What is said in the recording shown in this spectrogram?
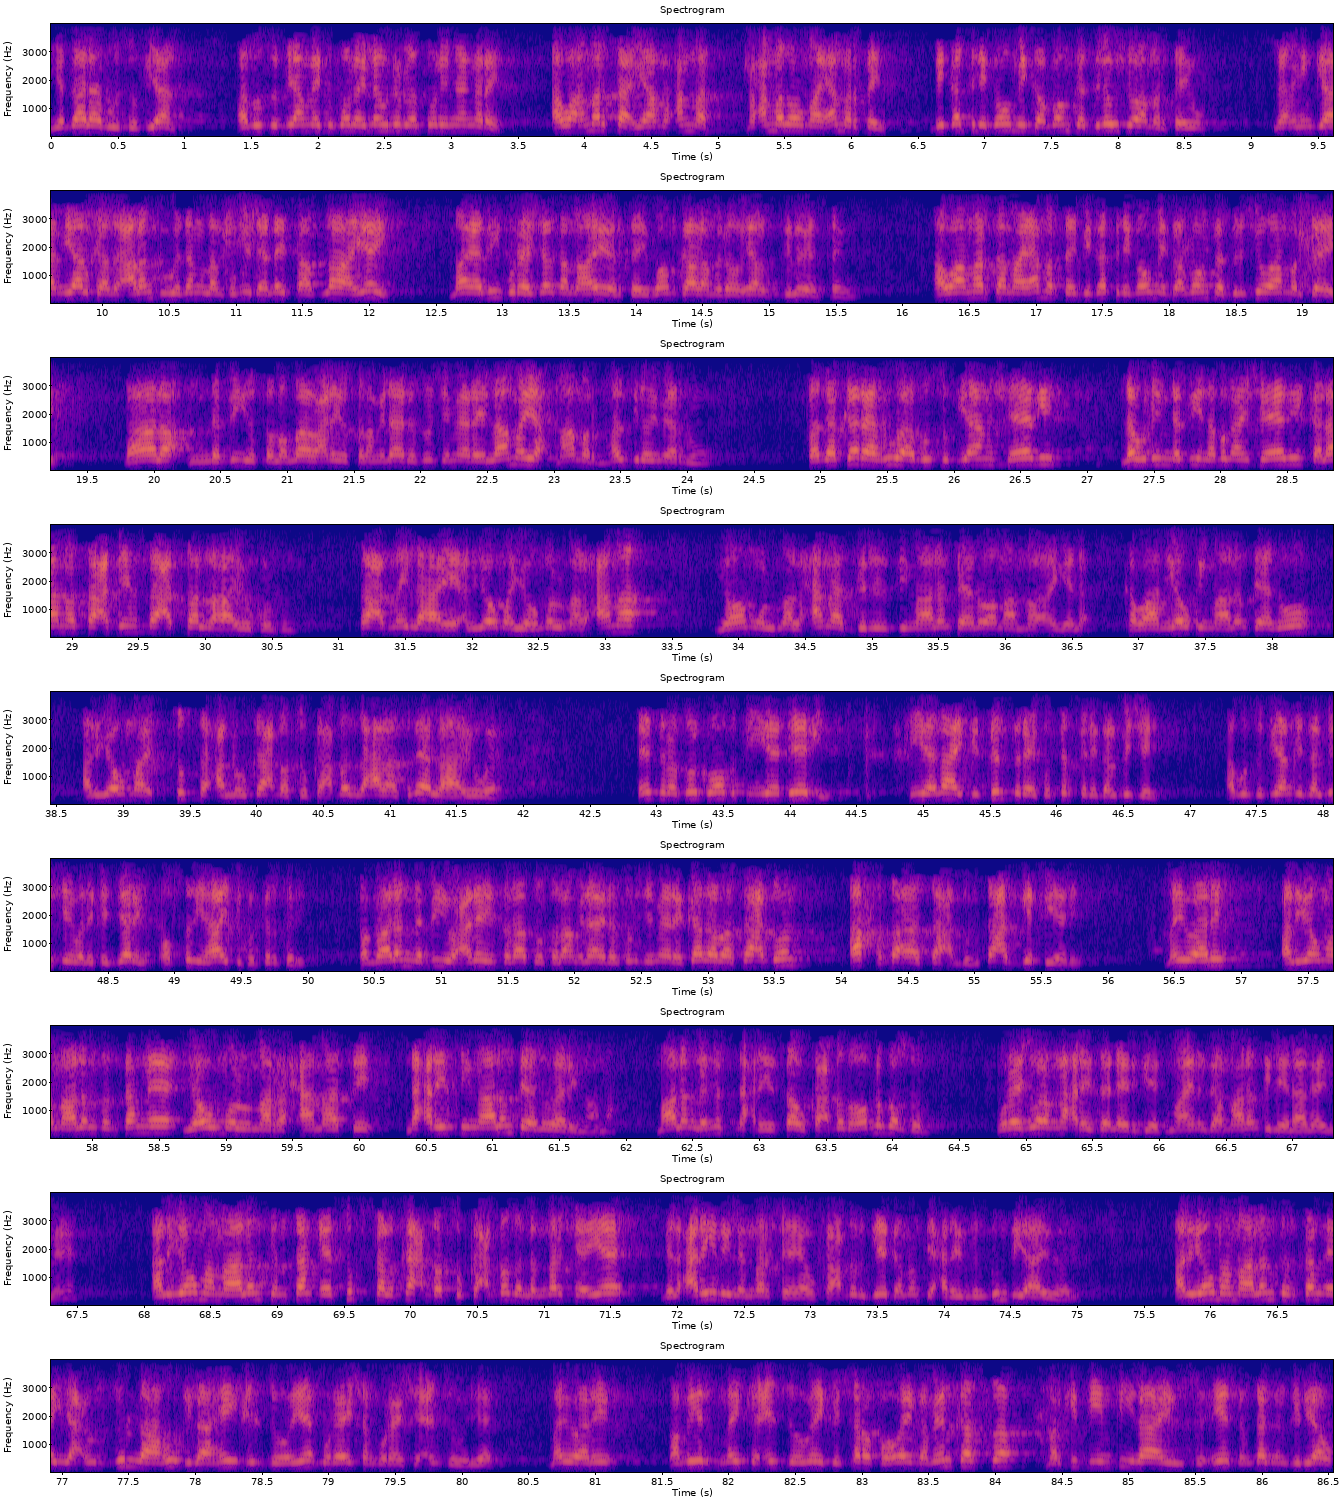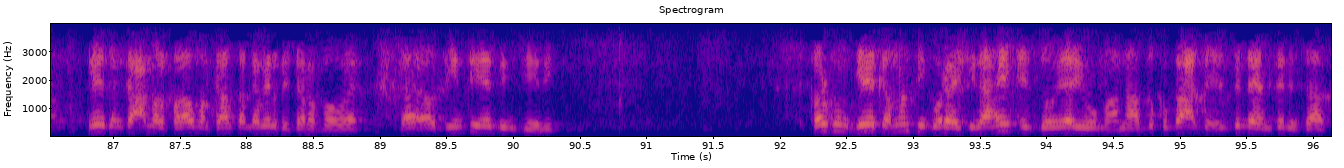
iyo qaala abu sufyaan abu sufyaan may kakolay law lirasuli nangara awa amarta ya muxamed muxamed o may amartay bikatli qawmika qoomka dilowsho amartay hingaamiyaalkaada calanka wedan lankumid elay taaslahayay may adi quraysha dhamaayo ertay qoomkaaga miro dilo ertay awa amarta may amartay bikatli qawmika qoomka dilsho amartay qaala nabiyu sala lahu alayhi wasalam ilahi rasulka meeray lamaya maamar hal diloy meernu fadakara huwa abu sufyaan sheegi lah linabiy nabagan sheegi kalaama sacdin sacd sal lahaayo kolku sacd may lahaaye alyawma yawm lmalxama yawm lmalxama dirirti maalinteedu ama kawaaniyawki maalinteedu alyawma tustaxalu kacbatu kacbada ala sidee lahaayo we is rasuulka wabtiye dheegi tiyadahay kitirtiray kutirtiri galbishay abu sufyaanka galbishay walikajari obsadi hayti kutirtiri faqaala nabiyu alayhi salaatu wasalam ilahi rasul jimeel kadaba sacdun akdaa sacdun sacd gefyeri may wali alyawma maalintan tange yawm lmarxamati naxariisi maalinteedu eri mana maalin lamis naxariisa kacbada hoob la gobsod quraysh walang naxariisa laergeeg maalinti lelaagay mae alyawma maalintan tan ee tugsal kacbatu kacbada langmarsheeye bilxariiri langmarsheeya kacbada geeg amanti xariirlangundiyaayo eri alyawma maalintan tan ee yacuzullahu ilaahay cizooye qurayshan quraysh cizooye may wali qabiil may ka cizoowey ka sharafoowey qabiil kasta marki diinta ilaahay eedan dhagan geliya eedan ka camal falaw markaasa qabiilka sharafoowe diinta eedan jeeli kalkun geeka manti quraysh ilaahay cizooyay mana duka bacda cizileentiri saas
